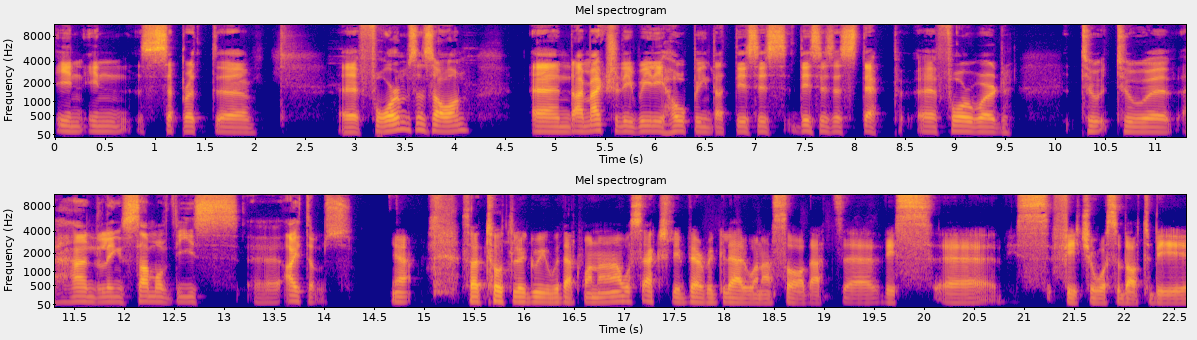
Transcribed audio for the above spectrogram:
in in separate uh, uh, forms and so on, and I'm actually really hoping that this is this is a step uh, forward to to uh, handling some of these uh, items. Yeah, so I totally agree with that one, and I was actually very glad when I saw that uh, this uh, this feature was about to be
